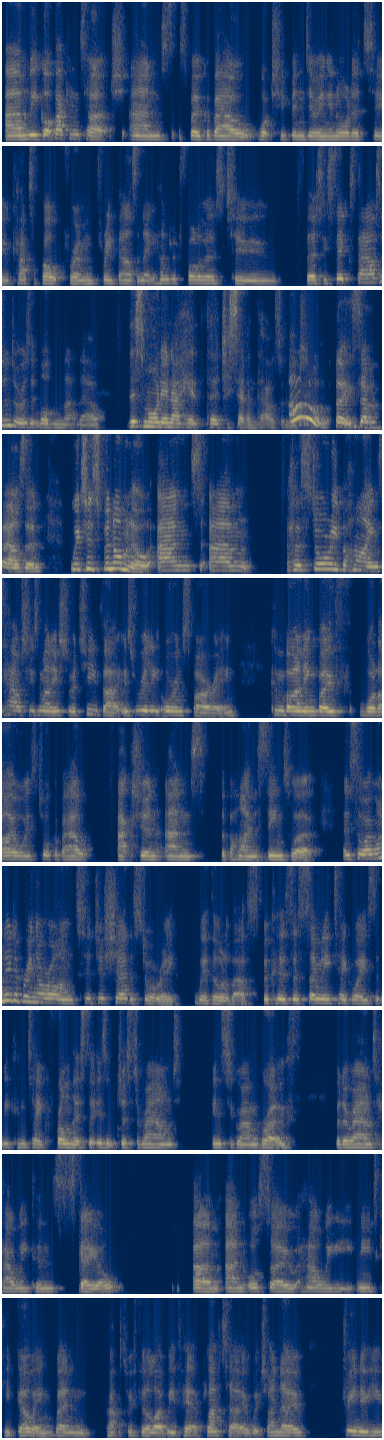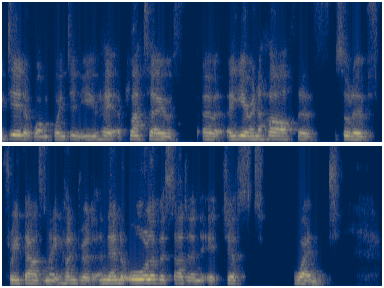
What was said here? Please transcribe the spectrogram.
And we got back in touch and spoke about what she'd been doing in order to catapult from 3,800 followers to 36,000 or is it more than that now? This morning I hit 37,000. Oh, 37,000, which is phenomenal. And um, her story behind how she's managed to achieve that is really awe inspiring, combining both what I always talk about action and the behind the scenes work. And so I wanted to bring her on to just share the story with all of us because there's so many takeaways that we can take from this that isn't just around Instagram growth, but around how we can scale um, and also how we need to keep going when perhaps we feel like we've hit a plateau, which I know, Trina, you did at one point, didn't you? Hit a plateau of a, a year and a half of sort of 3,800. And then all of a sudden it just went.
